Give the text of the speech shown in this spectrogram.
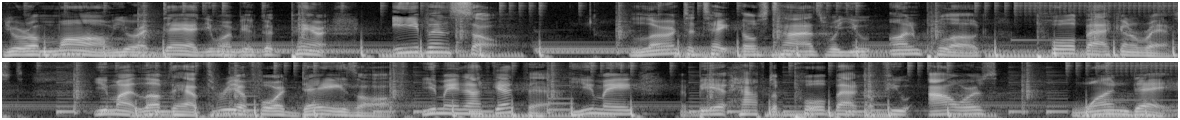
you're a mom, you're a dad, you want to be a good parent, even so, learn to take those times where you unplug, pull back, and rest. You might love to have three or four days off. You may not get that. You may be have to pull back a few hours one day.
